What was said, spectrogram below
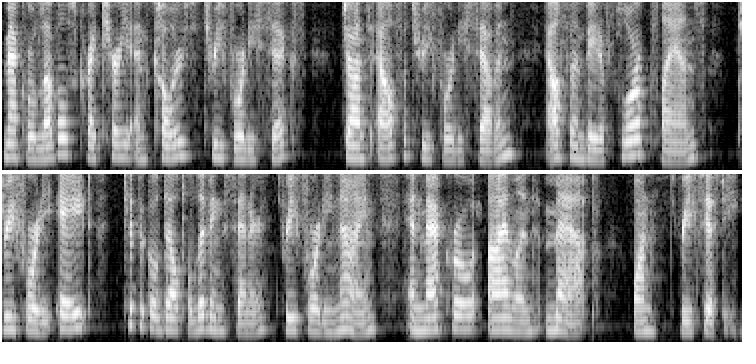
Macro Levels, Criteria and Colors, 346, Johns Alpha, 347, Alpha and Beta Floor Plans, 348, Typical Delta Living Center, 349, and Macro Island Map on 350.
